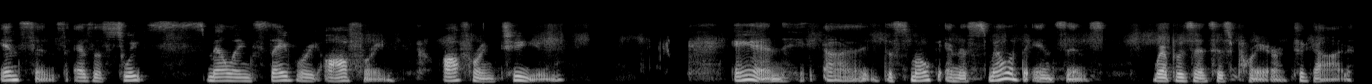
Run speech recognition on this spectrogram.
incense, as a sweet smelling, savory offering, offering to you. And uh, the smoke and the smell of the incense represents his prayer to God.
